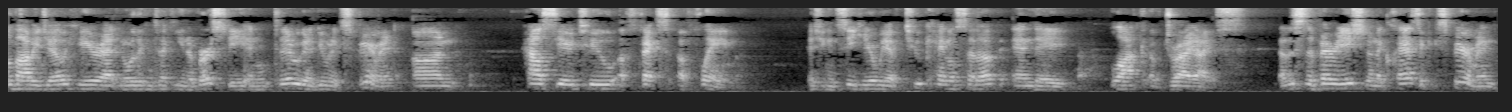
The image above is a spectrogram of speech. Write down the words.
I'm Bobby Joe here at Northern Kentucky University, and today we're going to do an experiment on how CO2 affects a flame. As you can see here, we have two candles set up and a block of dry ice. Now this is a variation on a classic experiment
